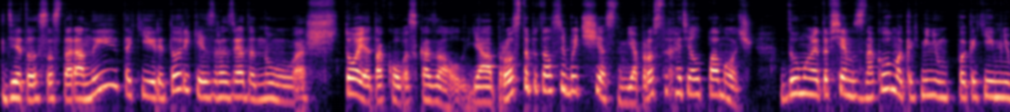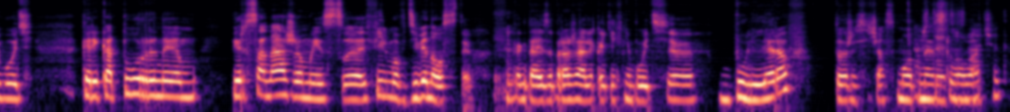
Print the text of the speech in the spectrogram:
где-то со стороны такие риторики из разряда «Ну, а что я такого сказал? Я просто пытался быть честным, я просто хотел помочь». Думаю, это всем знакомо, как минимум по каким-нибудь карикатурным персонажам из э, фильмов 90-х, mm-hmm. когда изображали каких-нибудь э, буллеров, тоже сейчас модное а что слово. Это значит?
